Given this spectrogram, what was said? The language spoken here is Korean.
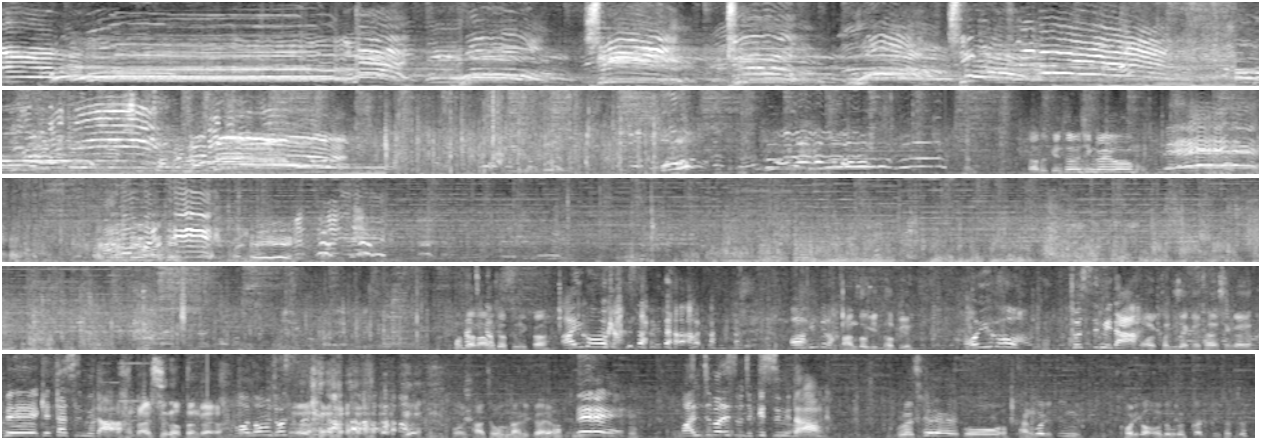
괜찮으신가요? 네. 화이팅 하세요. 화이팅. 화이팅. 혼자 남으셨으니까 아이고 감사합니다. 아 힘들어. 단독 인터뷰. 어이구 좋습니다. 오늘 컨디션 괜찮으신가요? 네 괜찮습니다. 아, 날씨는 어떤가요? 어 너무 좋습니다. 오늘 다 좋은 날일까요? 네 완주만 했으면 좋겠습니다. 원래 최고 장거리 뛴 거리가 어느 정도까지 뛰셨죠?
